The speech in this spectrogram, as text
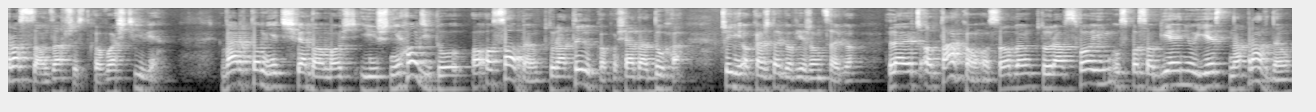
rozsądza wszystko właściwie. Warto mieć świadomość, iż nie chodzi tu o osobę, która tylko posiada ducha, czyli o każdego wierzącego, lecz o taką osobę, która w swoim usposobieniu jest naprawdę,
